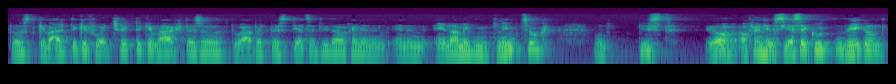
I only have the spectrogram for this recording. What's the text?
Du hast gewaltige Fortschritte gemacht, also du arbeitest derzeit wieder auch einen, einen einarmigen Klimmzug und bist ja, auf einem sehr, sehr guten Weg und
